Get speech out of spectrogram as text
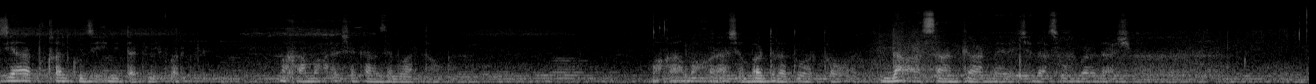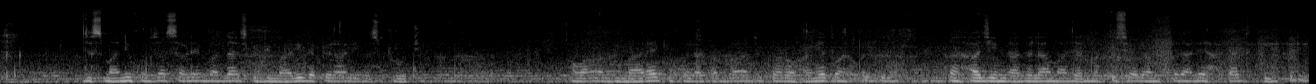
زیات خلکو ذهني تکلیف ورکړي مخامخ راشه کنځل ورته مخامخ راشه بدرت ورته وایي دا آسان کار نه دی چې دا څوک برداشت کړي جسمانی خوځه سړی برداشت کړي بیماری د پیرانی بس پروتي او هغه بیماری کې خو لکه بعضو که روحانیت والا خلک دي حاجي امداد الله ماجر مکي صاحب رحمت الله علیه حیات کې لیکلي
